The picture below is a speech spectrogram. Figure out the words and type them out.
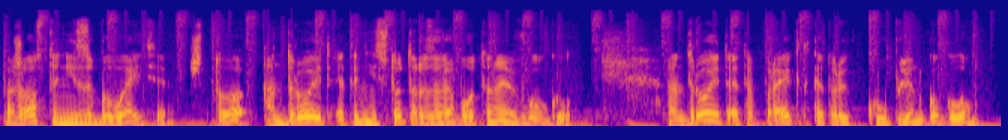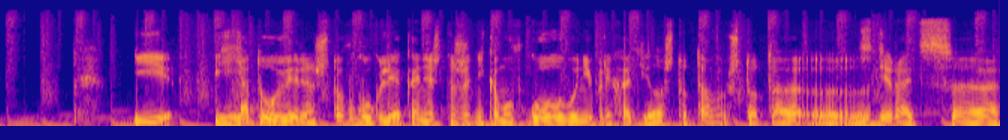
Пожалуйста, не забывайте, что Android это не что-то разработанное в Google. Android это проект, который куплен Google. И я-то уверен, что в Гугле, конечно же, никому в голову не приходило что-то что э, сдирать с э,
